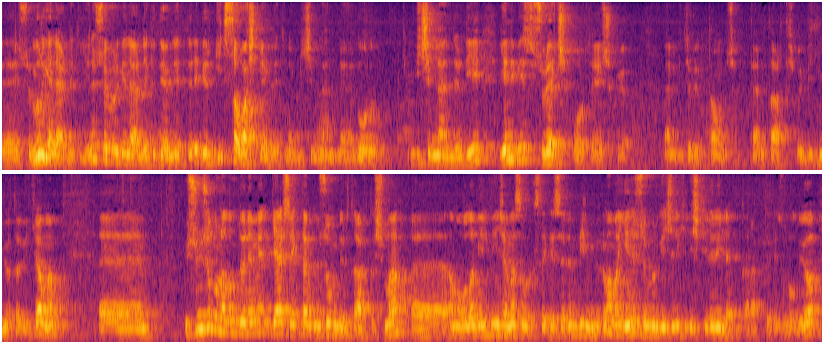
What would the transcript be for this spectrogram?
e, sömürgelerdeki, yeni sömürgelerdeki devletleri bir iç savaş devletine biçimlen, e, doğru biçimlendirdiği yeni bir süreç ortaya çıkıyor. Yani bitiriyorum tamam hocam. Yani tartışma bitmiyor tabii ki ama e, Üçüncü bunalım dönemi gerçekten uzun bir tartışma ee, ama olabildiğince nasıl kısa keserim bilmiyorum ama yeni sömürgecilik ilişkileriyle karakterize oluyor.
